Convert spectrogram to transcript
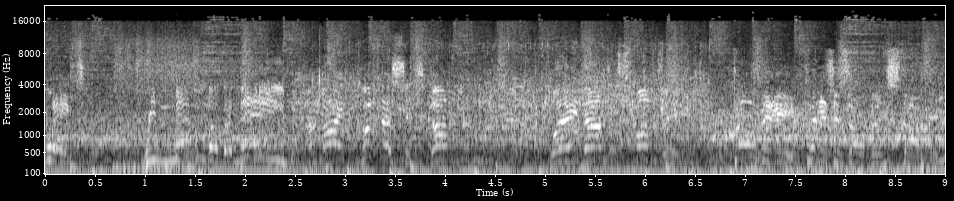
Chipwit! Remember the name! And my goodness, it's gone way down to Swansea. Goldie finishes off in style.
